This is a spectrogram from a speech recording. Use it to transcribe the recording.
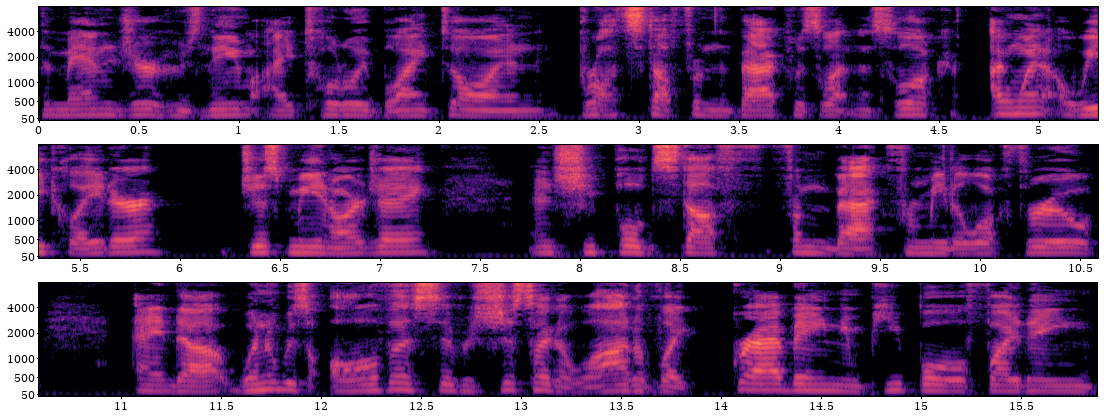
the manager, whose name I totally blanked on, brought stuff from the back, was letting us look. I went a week later, just me and RJ, and she pulled stuff from the back for me to look through. And uh, when it was all of us, it was just like a lot of like grabbing and people fighting,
